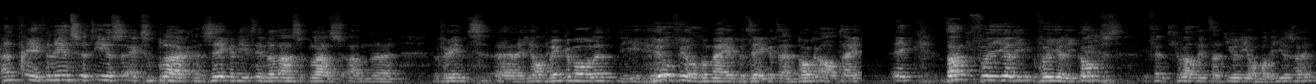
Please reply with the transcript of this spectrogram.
En eveneens het eerste exemplaar, en zeker niet in de laatste plaats aan uh, vriend uh, Jan Winkemolen, die heel veel voor mij betekent en nog altijd. Ik dank voor jullie, voor jullie komst. Ik vind het geweldig dat jullie allemaal hier zijn.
